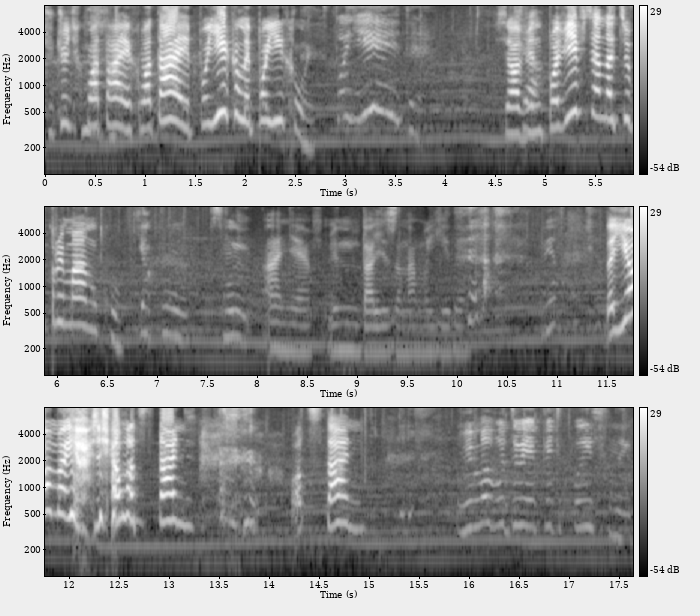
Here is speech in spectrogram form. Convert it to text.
чуть-чуть хватає, хватає. Поїхали, поїхали. Поїде! Все, він повівся на цю приманку. Яку? Смы. А, ні, він далі за нами їде. Він, Та йо-моє, ще отстань. Отстань. він, мабуть, твій підписник.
